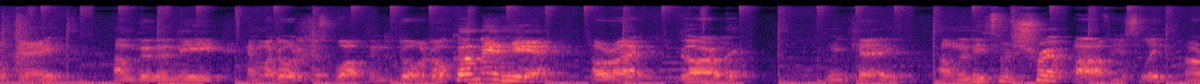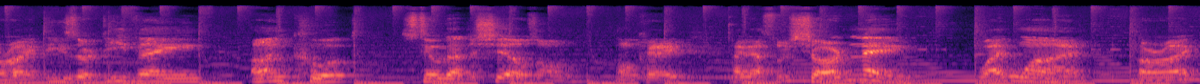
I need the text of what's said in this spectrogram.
Okay. I'm gonna need, and my daughter just walked in the door. Don't come in here. All right. Garlic. Okay. I'm gonna need some shrimp, obviously. All right. These are deveined, uncooked, still got the shells on them. Okay. I got some Chardonnay, white wine. All right.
